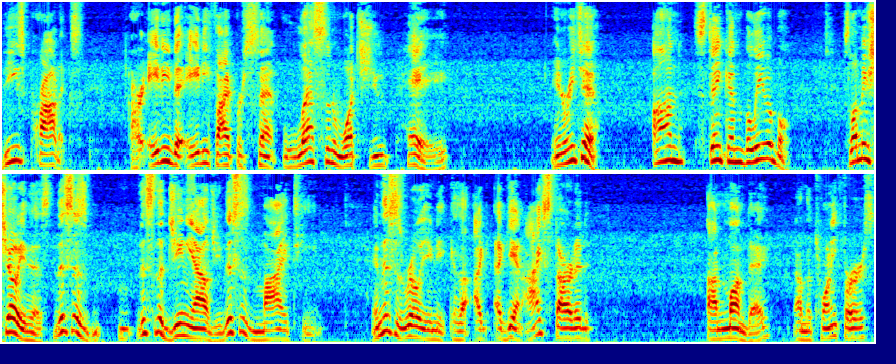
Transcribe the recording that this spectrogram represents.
these products are 80 to 85% less than what you pay in retail. Unstinking believable. So let me show you this. This is this is the genealogy. This is my team. And this is really unique because I, again, I started on Monday on the 21st.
